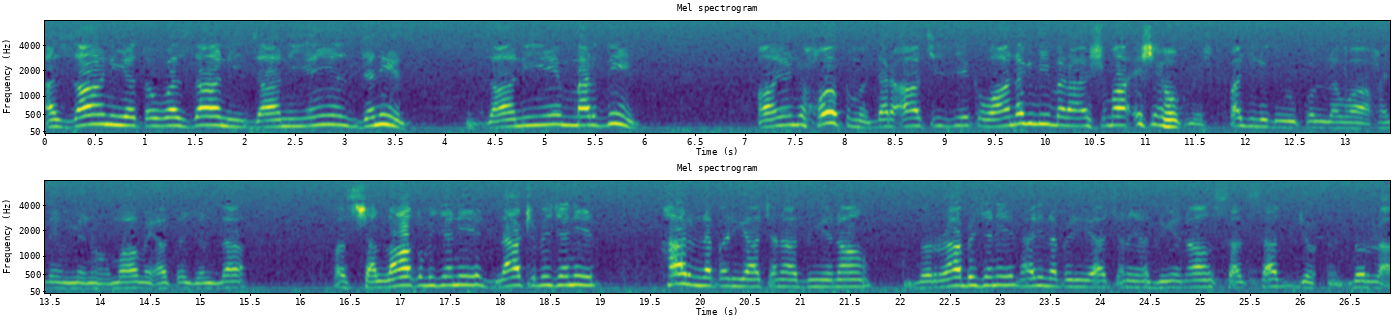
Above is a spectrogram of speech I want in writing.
الزانیت والزانی زانیین جنین، زانی مردین. آئین حکم در آ چیز ایک وانگ بھی برای شما اسی حکم اس فجلدو کل واحد منہما مئت جلدہ پس شلاق بجنید لاٹ بجنید، ہر نپریا چنا دینا درہ بجنید، ہر نپریا چنا دینا ست ست درہ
